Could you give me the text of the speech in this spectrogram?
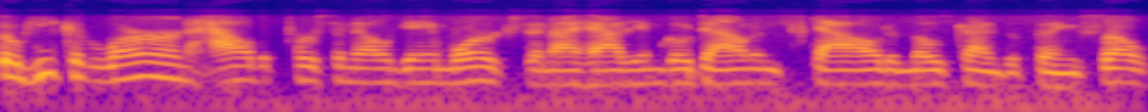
so he could learn how the personnel game works. And I had him go down and scout and those kinds of things. So,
